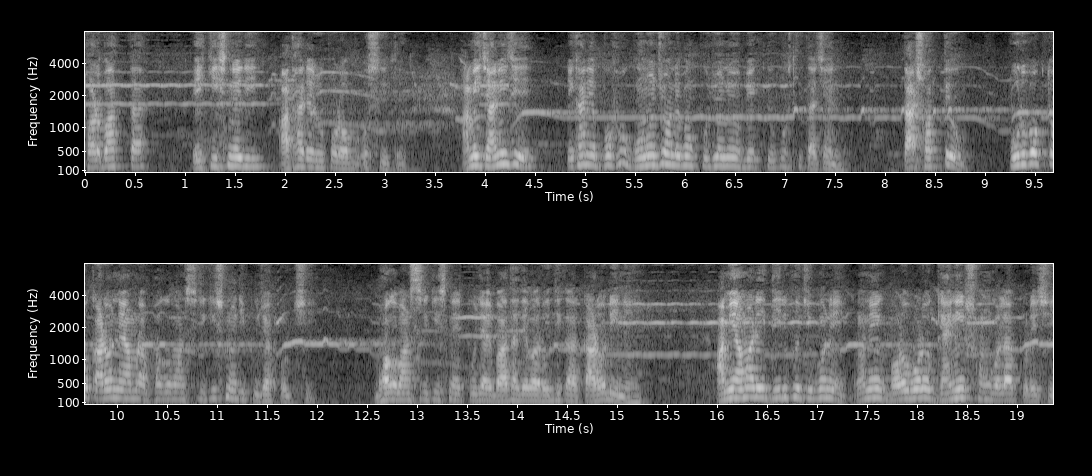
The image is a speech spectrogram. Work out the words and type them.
সর্বাত্মা এই কৃষ্ণেরই আধারের উপর অবস্থিত। আমি জানি যে এখানে বহু গুণজন এবং পূজনীয় ব্যক্তি উপস্থিত আছেন। তা সত্ত্বেও পূর্বোক্ত কারণে আমরা ভগবান শ্রীকৃষ্ণেরই পূজা করছি। ভগবান শ্রীকৃষ্ণের পূজায় বাধা দেওয়ার অধিকার কারোরই নেই। আমি আমার এই দীর্ঘ জীবনে অনেক বড় বড় জ্ঞানীর সঙ্গ লাভ করেছি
